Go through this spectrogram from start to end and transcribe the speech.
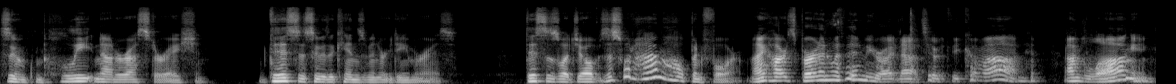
So, complete and utter restoration. This is who the kinsman redeemer is. This is what Job. This is what I'm hoping for. My heart's burning within me right now, Timothy. Come on, I'm longing.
